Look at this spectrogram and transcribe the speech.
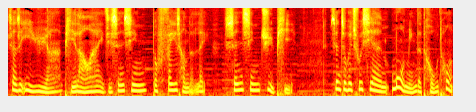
像是抑郁啊、疲劳啊，以及身心都非常的累，身心俱疲，甚至会出现莫名的头痛、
